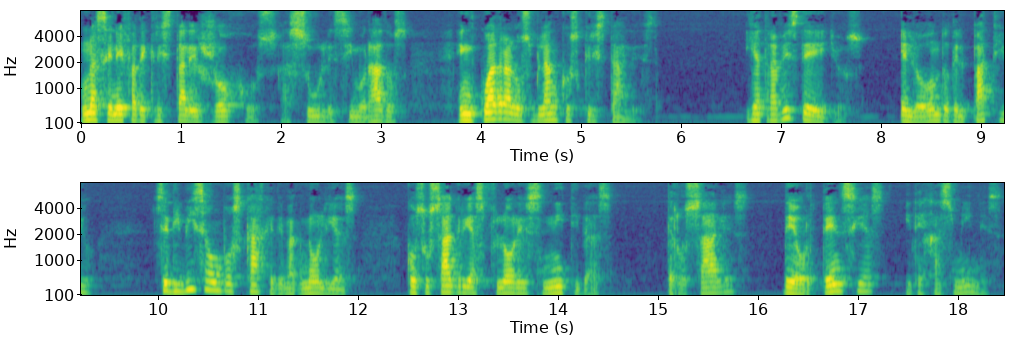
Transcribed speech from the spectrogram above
Una cenefa de cristales rojos, azules y morados encuadra los blancos cristales, y a través de ellos, en lo hondo del patio, se divisa un boscaje de magnolias con sus agrias flores nítidas, de rosales, de hortensias y de jazmines.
